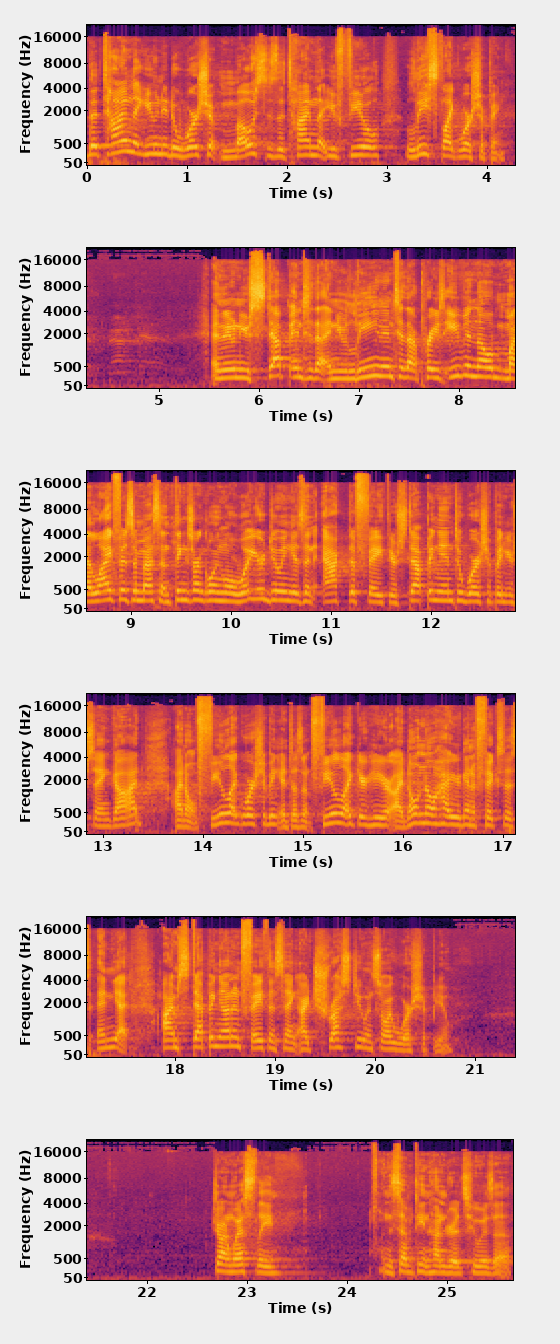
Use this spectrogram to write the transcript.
the time that you need to worship most is the time that you feel least like worshiping. And then when you step into that and you lean into that praise, even though my life is a mess and things aren't going well, what you're doing is an act of faith. You're stepping into worship and you're saying, God, I don't feel like worshiping. It doesn't feel like you're here. I don't know how you're going to fix this. And yet, I'm stepping out in faith and saying, I trust you, and so I worship you. John Wesley, in the 1700s, who was a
